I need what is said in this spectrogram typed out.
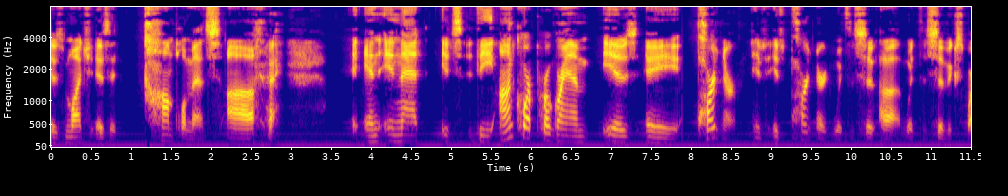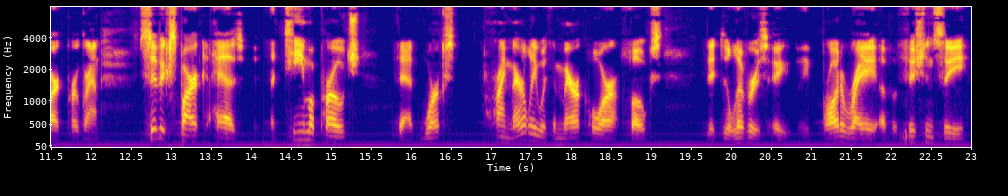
as much as it complements. Uh, and in that, it's the Encore program is a partner is, is partnered with the uh, with the Civic Spark program. Civic Spark has a team approach that works primarily with AmeriCorps folks that delivers a, a broad array of efficiency,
